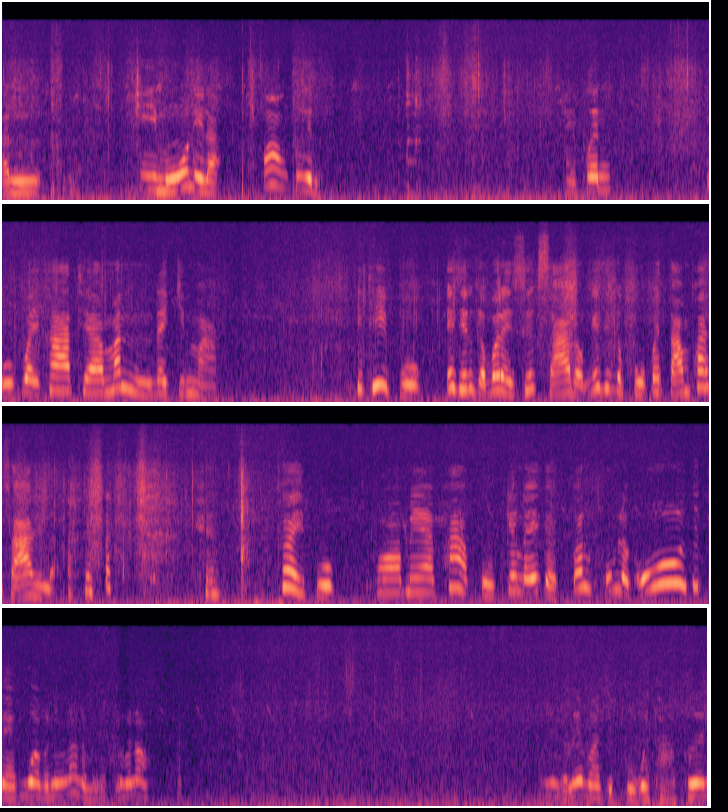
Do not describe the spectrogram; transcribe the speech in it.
อันขี้หมูนี่แหละห้องปืนให้เพิ่นปลูกไว้ค่าเทียมันได้กินหมากพิธีปลูก ยายสินก็บ่ได้ศึกษาดอกยายสินก็ปลูกไปตามภาษานี่แหละ เคยปลูกพอแม่ผ้าปลูกจังไดก็ต้นคุ้มแล้วโอ้ยคือแตกบัวไปนึงนั่นน่ะมันเห็นบ่เนาะนี่ก็เลยว่าสิปลูกไว้ถาเพิ่น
